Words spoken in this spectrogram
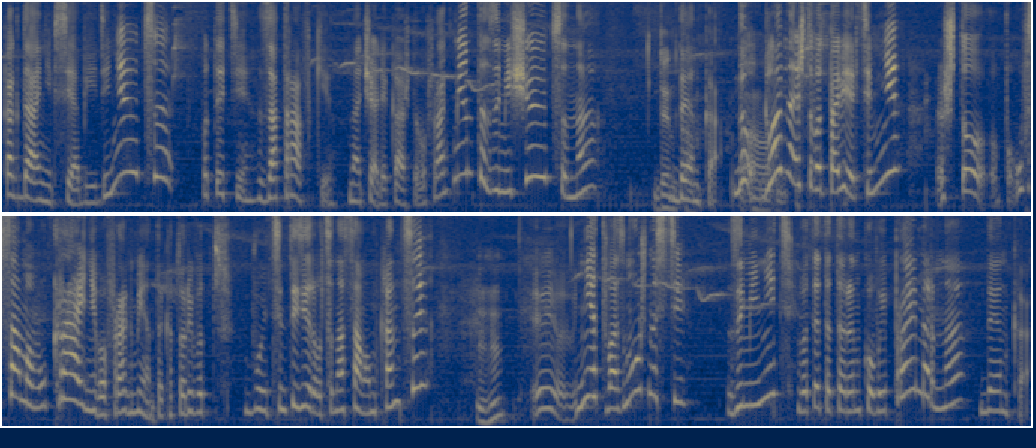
когда они все объединяются, вот эти затравки в начале каждого фрагмента замещаются на ДНК. ДНК. Ну, а... главное, что вот поверьте мне, что у самого крайнего фрагмента, который вот будет синтезироваться на самом конце, угу. нет возможности заменить вот этот РНКовый праймер на ДНК.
